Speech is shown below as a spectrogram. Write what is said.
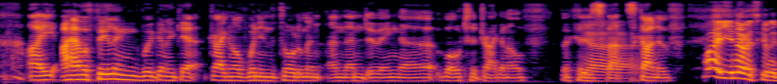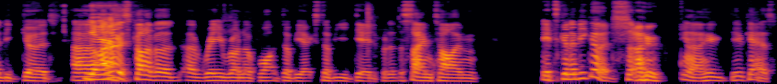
I, I have a feeling we're going to get Dragunov winning the tournament and them doing uh, WALTER Dragunov because Yeah. that's kind of. Well, you know it's going to be good. Uh, Yeah. I know it's kind of a, a rerun of what WXW did, but at the same time, it's going to be good. So you know who who cares?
